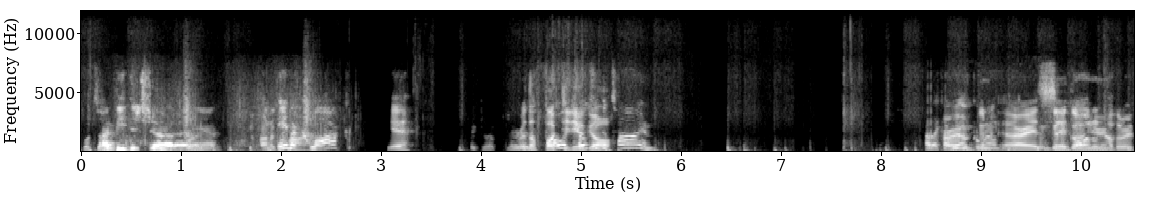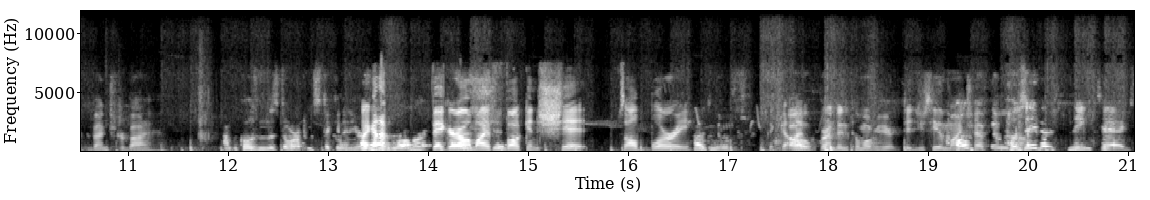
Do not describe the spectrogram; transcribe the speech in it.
What's I beat the shit out of that What? ant. I found a a clock. clock? Yeah. Pick it up. There Where the fuck oh, did you go? the time. I like how Alright, I'm gonna- around. Alright, I'm gonna go on here. another adventure. Bye. I'm closing this door up and sticking in here. I gotta Roar- Figure out my shit. fucking shit. It's all blurry. How do you? I think I- Oh, Brendan, come over here. Did you see the mine Oh, shaft that we Jose, found? there's name tags.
